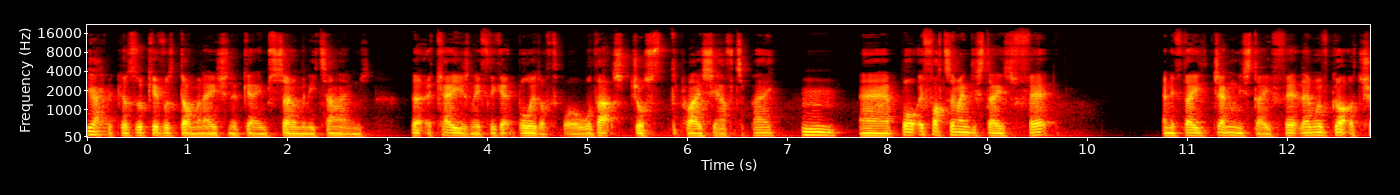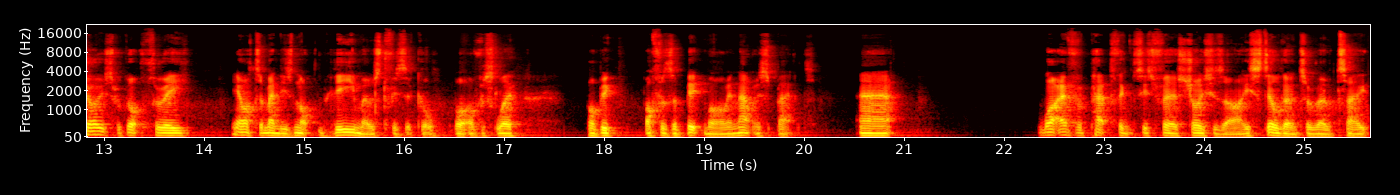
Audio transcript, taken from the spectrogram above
Yeah, because they'll give us domination of games so many times that occasionally, if they get bullied off the ball, well, that's just the price you have to pay. Mm. Uh, but if Otamendi stays fit, and if they generally stay fit, then we've got a choice. We've got three. You know, Otamendi's not the most physical, but obviously probably offers a bit more in that respect. Uh, whatever Pep thinks his first choices are, he's still going to rotate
